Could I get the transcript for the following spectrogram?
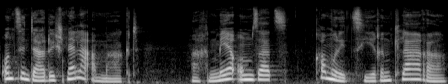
und sind dadurch schneller am Markt, machen mehr Umsatz, kommunizieren klarer.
